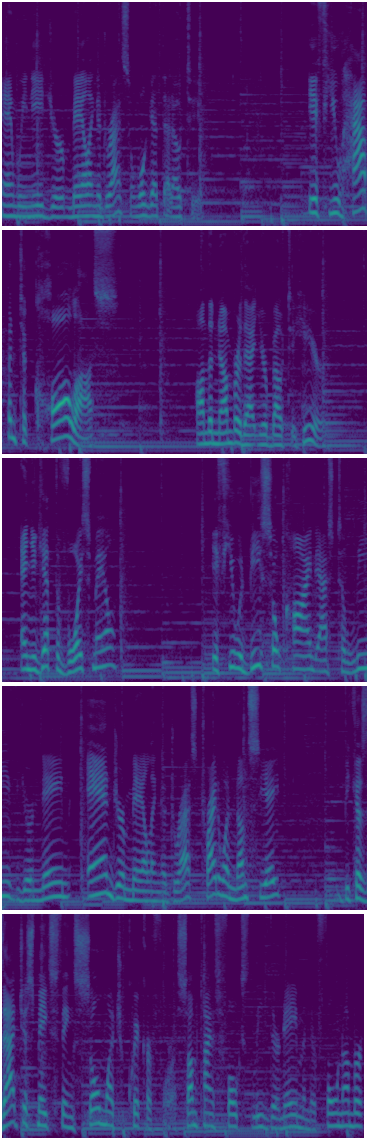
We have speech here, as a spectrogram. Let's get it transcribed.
and we need your mailing address, and we'll get that out to you. If you happen to call us on the number that you're about to hear and you get the voicemail, if you would be so kind as to leave your name and your mailing address, try to enunciate because that just makes things so much quicker for us. Sometimes folks leave their name and their phone number.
